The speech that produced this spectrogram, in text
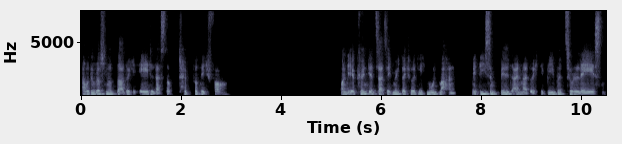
aber du wirst nur dadurch edel, dass der Töpfer dich formt. Und ihr könnt jetzt, also ich möchte euch wirklich Mut machen, mit diesem Bild einmal durch die Bibel zu lesen.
